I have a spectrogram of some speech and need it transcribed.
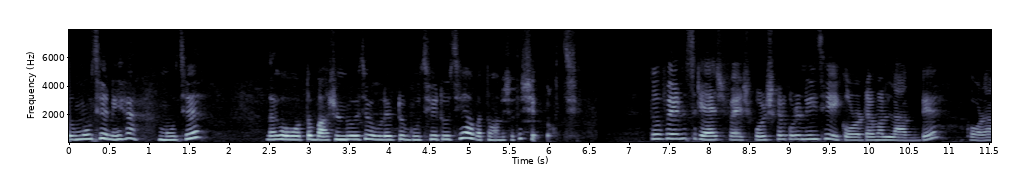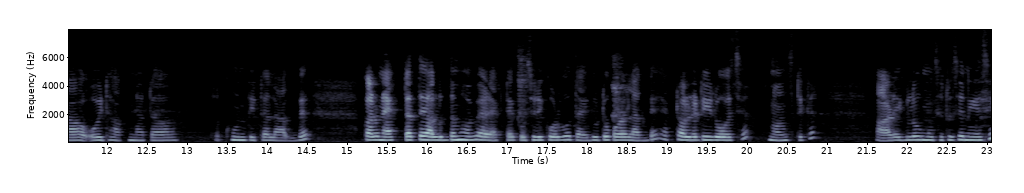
তো মুছে নি হ্যাঁ মুছে। দেখো কত বাসন রয়েছে, ওগুলো একটু গুছিয়ে টুছিয়ে আবার তোমাদের সাথে শেয়ার করছি। তো ফ্রেন্ডস গ্যাস ফ্যাস পরিষ্কার করে নিয়েছি, এই কড়াটা আমার লাগবে। কড়া, ওই ঢাকনাটা, খুন্তিটা লাগবে। কারণ একটাতে আলুর দম হবে আর একটায় কচুরি করব, তাই দুটো কড়া লাগবে। একটা অলরেডি রয়েছে ননস্টিকের আর এগুলো মুছে টুছে নিয়েছি,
